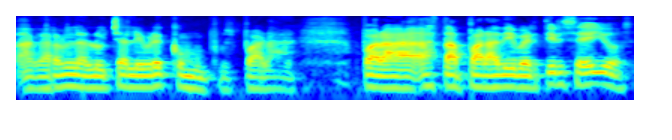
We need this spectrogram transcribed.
agarran la lucha libre como pues para, para, hasta para divertirse ellos.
